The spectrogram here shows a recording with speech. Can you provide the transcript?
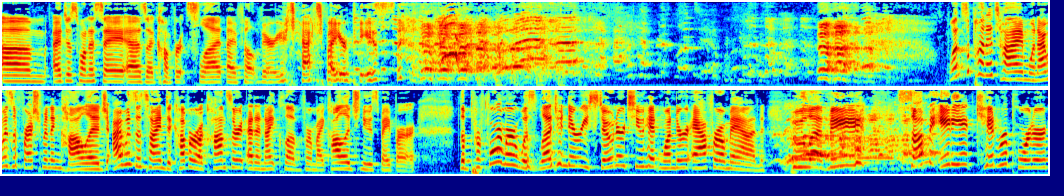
Um, I just want to say, as a comfort slut, I felt very attacked by your piece. Once upon a time, when I was a freshman in college, I was assigned to cover a concert at a nightclub for my college newspaper. The performer was legendary stoner two hit wonder Afroman, who let me, some idiot kid reporter,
